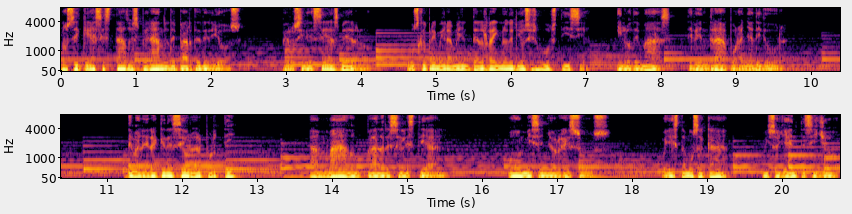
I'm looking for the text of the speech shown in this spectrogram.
no sé qué has estado esperando de parte de Dios, pero si deseas verlo, busca primeramente el reino de Dios y su justicia, y lo demás te vendrá por añadidura. De manera que deseo orar por ti, amado Padre Celestial, Oh mi Señor Jesús, hoy estamos acá, mis oyentes y yo,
